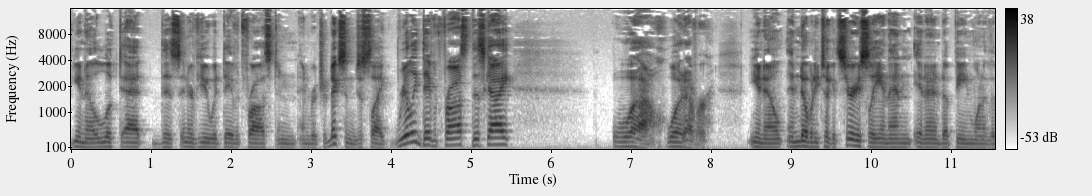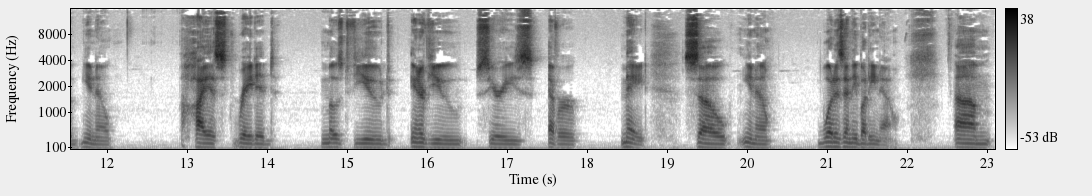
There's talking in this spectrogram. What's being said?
you know, looked at this interview with David Frost and, and Richard Nixon, just like, really, David Frost, this guy? Wow, whatever. You know, and nobody took it seriously, and then it ended up being one of the, you know, highest rated, most viewed interview series ever made. So, you know, what does anybody know? Um,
